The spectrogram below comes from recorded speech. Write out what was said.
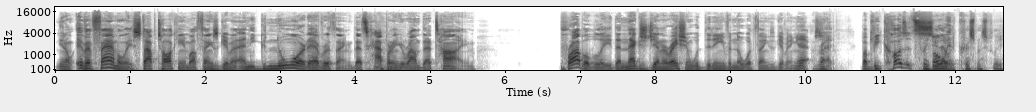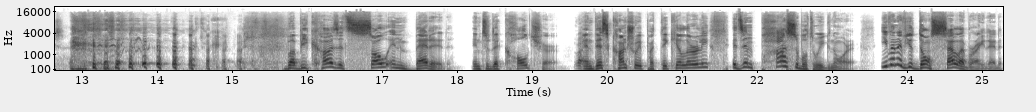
You know, if a family stopped talking about Thanksgiving and ignored everything that's Mm-hmm. happening around that time, probably the next generation would didn't even know what Thanksgiving is. right. But because it's Can we so do that in- with Christmas, please? but because it's so embedded into the culture and this country particularly, it's impossible to ignore it. Even if you don't celebrate it,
